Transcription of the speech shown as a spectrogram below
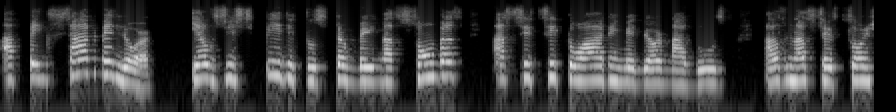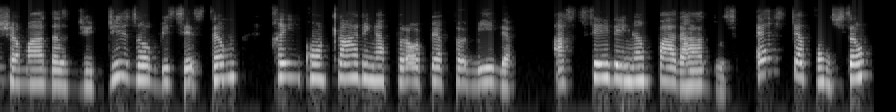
a pensar melhor e aos espíritos também nas sombras a se situarem melhor na luz, as nas sessões chamadas de desobsessão reencontrarem a própria família, a serem amparados. Esta é a função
